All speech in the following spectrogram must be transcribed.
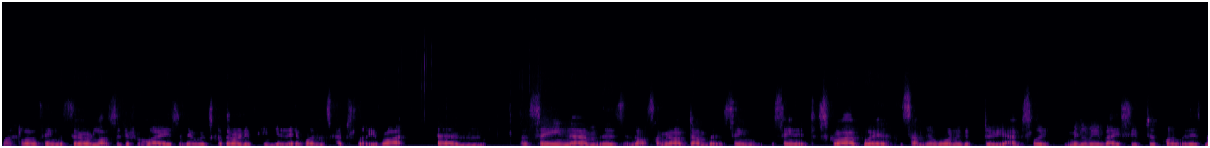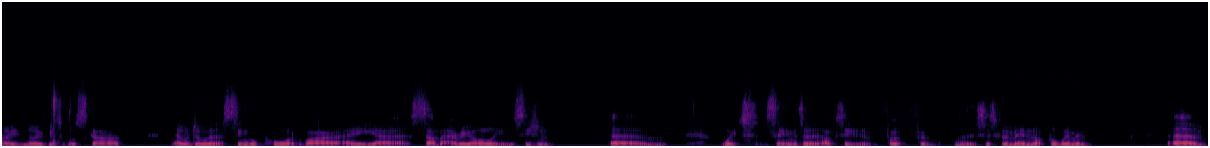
like a lot of things, there are lots of different ways, and everyone's got their own opinion. Everyone's absolutely right. Um, I've seen um, it's not something I've done, but I've seen seen it described where some people want to do absolute minimally invasive to the point where there's no no visible scar. They will do a single port via a uh, subareolar incision, um, which seems uh, obviously for, for it's just for men, not for women. Um,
